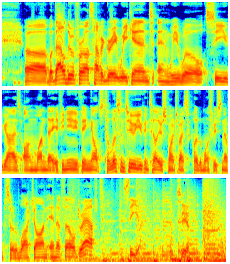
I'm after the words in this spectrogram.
Uh, but that'll do it for us. Have a great weekend, and we will see you guys on Monday. If you need anything else to listen to, you can tell your smart device to play the most recent episode of Locked On NFL Draft. See ya. See ya.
